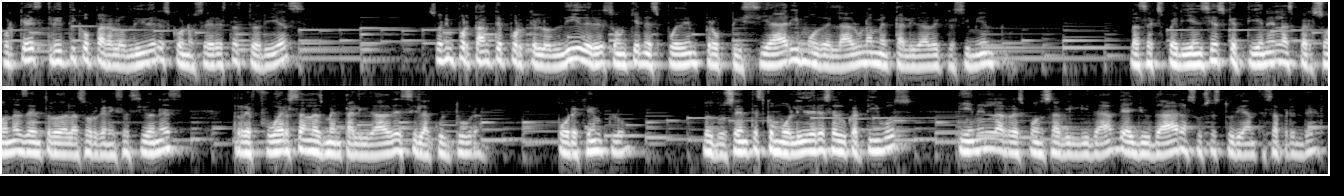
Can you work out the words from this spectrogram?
¿Por qué es crítico para los líderes conocer estas teorías? Son importantes porque los líderes son quienes pueden propiciar y modelar una mentalidad de crecimiento. Las experiencias que tienen las personas dentro de las organizaciones refuerzan las mentalidades y la cultura. Por ejemplo, los docentes como líderes educativos tienen la responsabilidad de ayudar a sus estudiantes a aprender.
